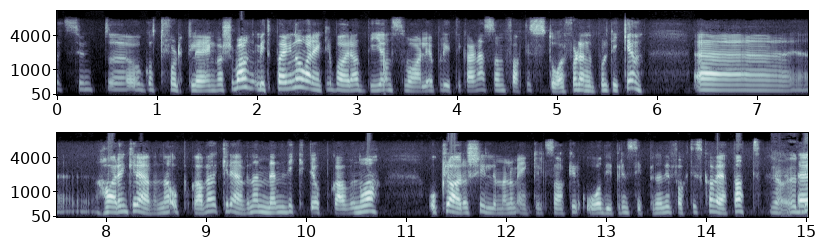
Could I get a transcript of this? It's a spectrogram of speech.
et sunt og godt folkelig engasjement. Mitt poeng nå var egentlig bare at de ansvarlige politikerne som faktisk står for denne politikken, eh, har en krevende oppgave, krevende, men viktig oppgave nå og klare å skille mellom enkeltsaker og de prinsippene de faktisk har vedtatt. Ja, det,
